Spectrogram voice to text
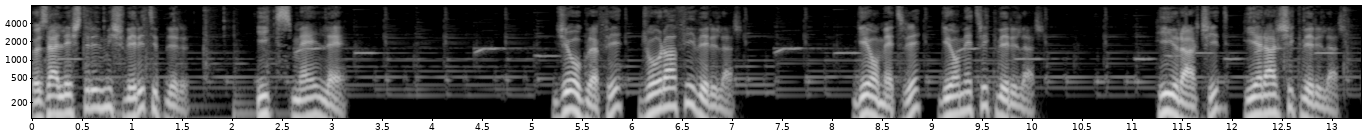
özelleştirilmiş veri tipleri. XML. Geografi, coğrafi veriler. Geometri, geometrik veriler. Hiyerarşid, hiyerarşik veriler.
